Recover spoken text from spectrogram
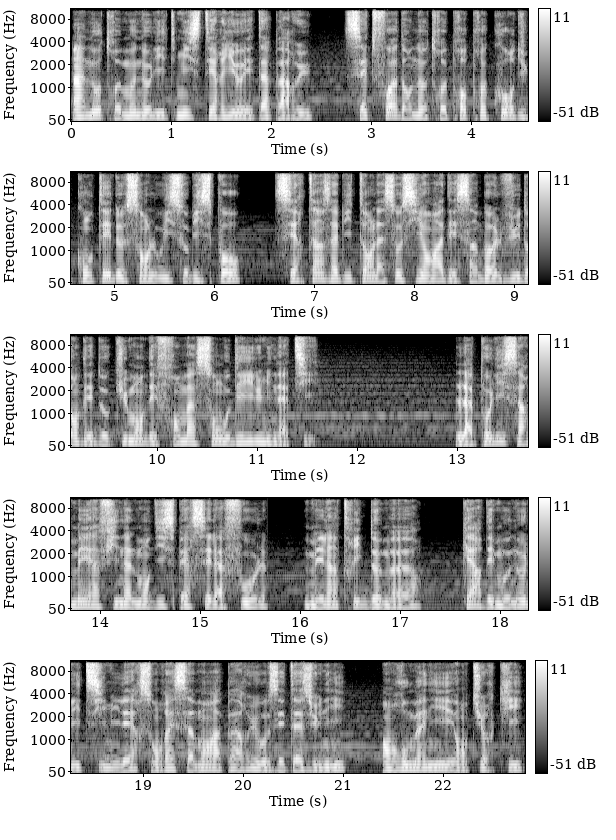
Un autre monolithe mystérieux est apparu, cette fois dans notre propre cour du comté de San Luis Obispo, certains habitants l'associant à des symboles vus dans des documents des francs-maçons ou des Illuminati. La police armée a finalement dispersé la foule, mais l'intrigue demeure, car des monolithes similaires sont récemment apparus aux États-Unis, en Roumanie et en Turquie,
